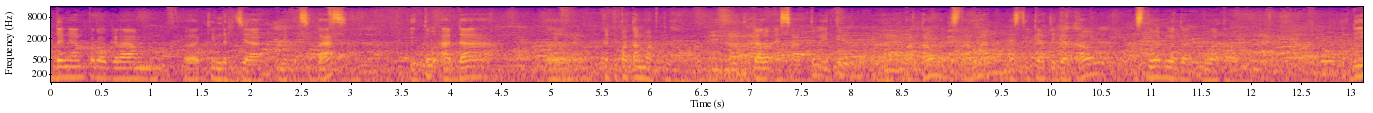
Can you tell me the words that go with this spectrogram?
dengan program kinerja universitas itu ada ketepatan waktu. Kalau S1 itu 4 tahun habis tamat, S3 3 tahun, S2 2, 2 tahun. Jadi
